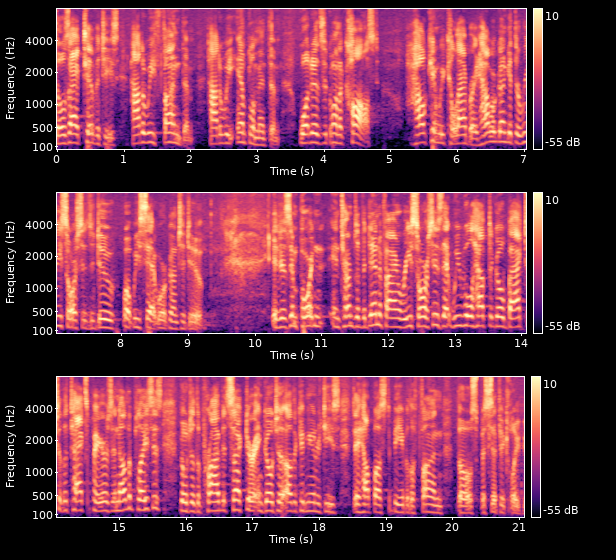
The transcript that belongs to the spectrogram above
those activities. How do we fund them? How do we implement them? What is it going to cost? How can we collaborate? How are we're going to get the resources to do what we said we're going to do? It is important in terms of identifying resources that we will have to go back to the taxpayers in other places, go to the private sector, and go to other communities to help us to be able to fund those specifically,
